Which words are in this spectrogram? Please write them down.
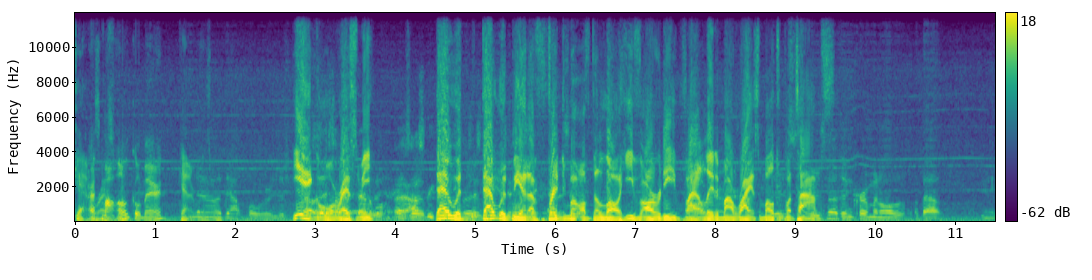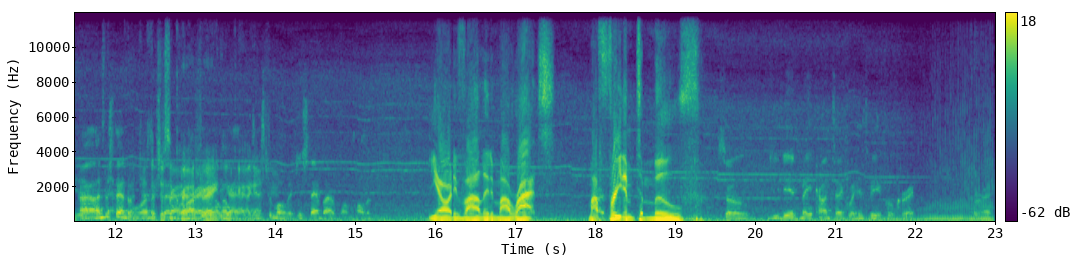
Can't That's my me. uncle, man. Can't arrest me. Doubtful. We're just He ain't gonna arrest me. I'll speak That would that would be an infringement of the law. He's already violated my rights multiple there's, times. There's nothing criminal about. any of Uh, what's understandable. happened. It's just a crash, right? All Okay, just a moment. Just stand by one moment. You already violated my rights, my freedom to move. So you did make contact with his vehicle, correct? Correct.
